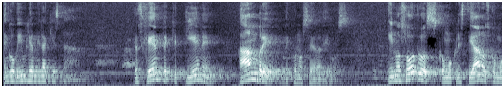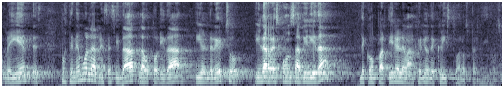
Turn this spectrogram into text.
Tengo Biblia, mira aquí está. Es gente que tiene hambre de conocer a Dios. Y nosotros como cristianos, como creyentes, pues tenemos la necesidad, la autoridad y el derecho y la responsabilidad de compartir el Evangelio de Cristo a los perdidos.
